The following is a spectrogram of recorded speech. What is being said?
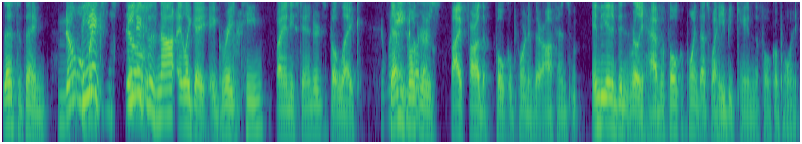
That's the thing. No, Phoenix, still- Phoenix is not a, like a, a great team by any standards, but like What Devin ain't know Booker's by far the focal point of their offense. Indiana didn't really have a focal point. That's why he became the focal point.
